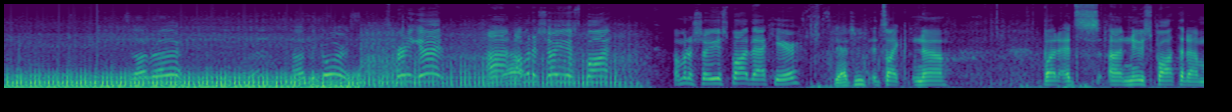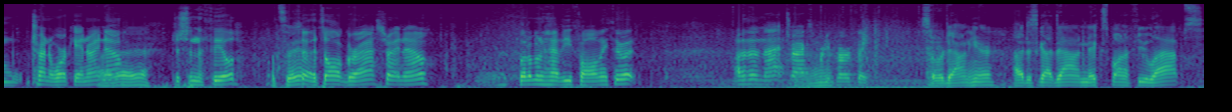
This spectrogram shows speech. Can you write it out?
What's up, brother? How's the course? It's pretty good. Uh, I'm gonna show you a spot. I'm gonna show you a spot back here. Sketchy? It's like no, but it's a new spot that I'm trying to work in right now, Oh, yeah, yeah. just in the field. Let's see it. So it's all grass right now, but I'm gonna have you follow me through it. Other than that, track's pretty perfect. So we're down here. I just got down. Nick spun a few laps.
